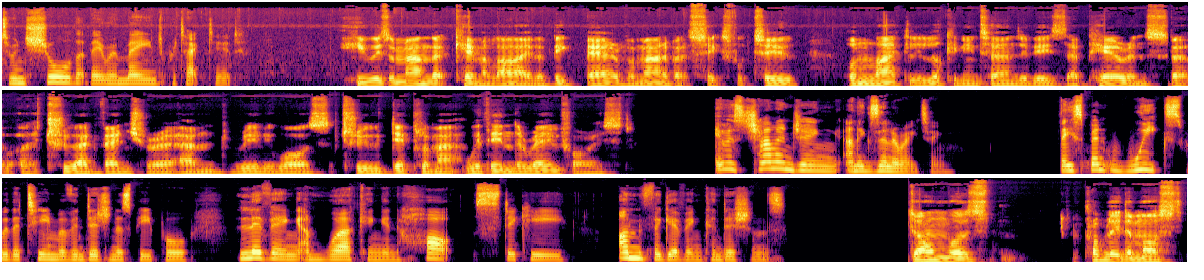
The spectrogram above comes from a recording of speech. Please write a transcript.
to ensure that they remained protected. He was a man that came alive, a big bear of a man, about six foot two, unlikely looking in terms of his appearance, but a true adventurer and really was a true diplomat within the rainforest. It was challenging and exhilarating. They spent weeks with a team of Indigenous people living and working in hot, sticky, unforgiving conditions. Dom was probably the most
